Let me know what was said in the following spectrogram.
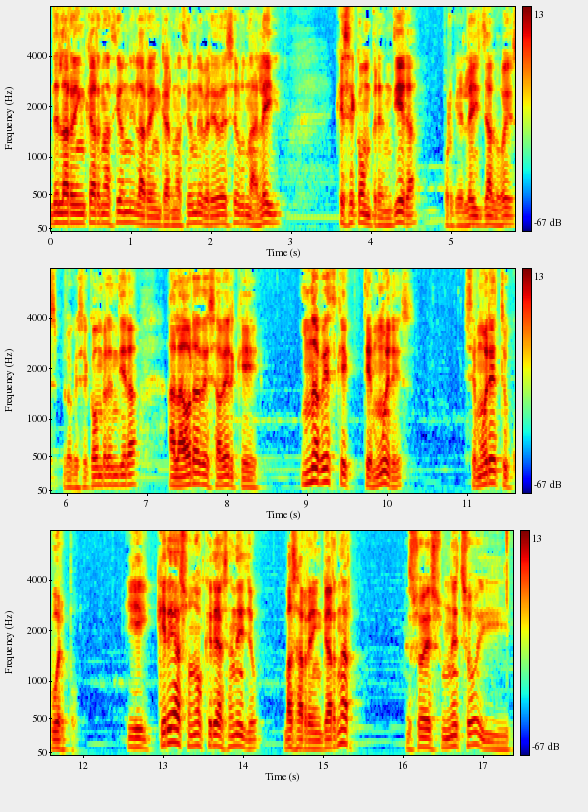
de la reencarnación y la reencarnación debería de ser una ley que se comprendiera, porque ley ya lo es, pero que se comprendiera a la hora de saber que una vez que te mueres, se muere tu cuerpo. Y creas o no creas en ello, vas a reencarnar. Eso es un hecho y,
